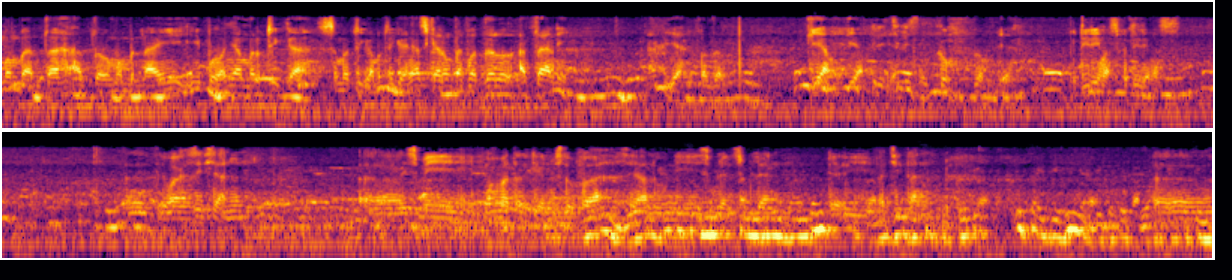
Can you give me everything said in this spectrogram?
membantah atau membenahi ibunya merdeka, semerdeka-merdekanya sekarang tafadhol atani. Ya, tafadhol. Kiam, kiam. Kum, kum, ya. Berdiri mas, berdiri mas. Uh, terima kasih Syanun. Uh, Ismi Muhammad Aldian Mustafa, saya alumni 99 dari Pacitan. Uh,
